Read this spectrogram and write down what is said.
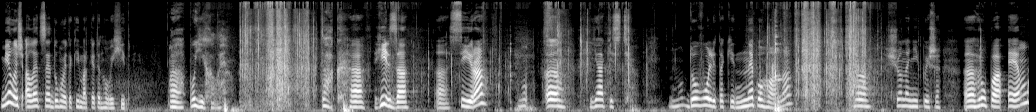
мілоч, але це, думаю, такий маркетинговий хід. Е, поїхали. Так, е, гільза е, сіра. Ну, е, якість ну, доволі таки непогана. Е, що на ній пише? Е, група М.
